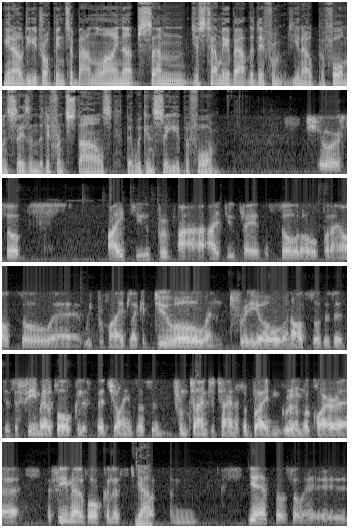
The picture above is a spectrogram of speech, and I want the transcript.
you know, do you drop into band lineups? Um, just tell me about the different, you know, performances and the different styles that we can see you perform. Sure. So I do pro- I, I do play as a solo, but I also uh, we provide like a duo and trio, and also there's a there's a female vocalist that joins us in, from time to time if a bride and groom require a, a female vocalist. Yeah. But, um, yeah. So so. Uh,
